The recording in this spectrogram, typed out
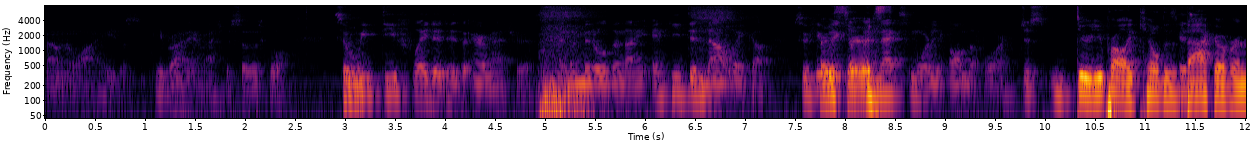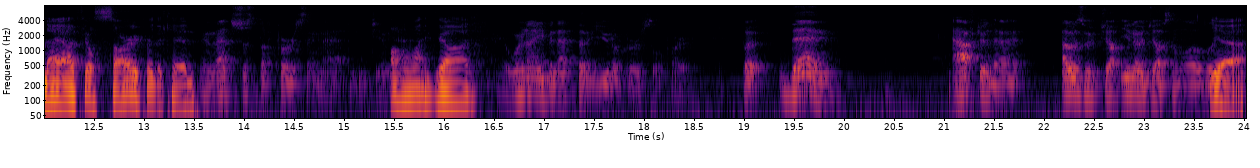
I don't know why. He just he brought an air mattress, so it was cool. So Hmm. we deflated his air mattress in the middle of the night, and he did not wake up. So he Are wakes up the next morning on the floor. Just Dude, you probably killed his, His- back overnight. I feel sorry for the kid. and that's just the first thing that happened to Jimmy. Oh my god. We're not even at the universal part. But then, after that, I was with Ju- you know Justin Lobley. Yeah.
